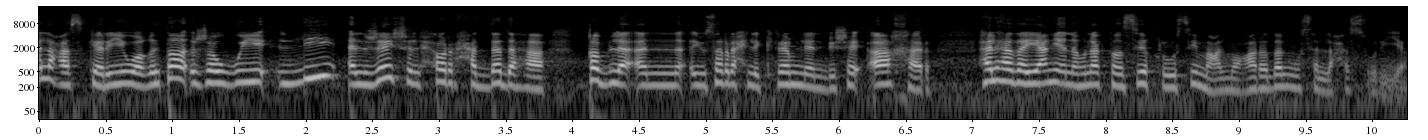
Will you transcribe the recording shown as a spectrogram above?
العسكري وغطاء جوي للجيش الحر حددها قبل أن يصرح الكرملين بشيء آخر. هل هذا يعني أن هناك تنسيق روسي مع المعارضة المسلحة السورية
